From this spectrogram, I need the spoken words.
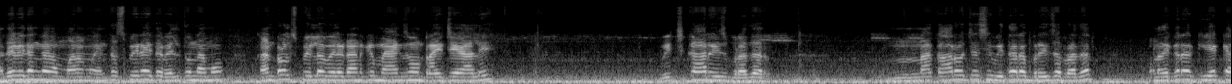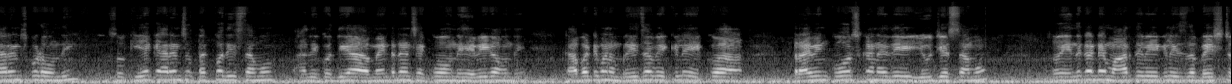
అదేవిధంగా మనం ఎంత స్పీడ్ అయితే వెళ్తున్నామో కంట్రోల్ స్పీడ్లో వెళ్ళడానికి మ్యాక్సిమం ట్రై చేయాలి. విచ్ కార్ ఈజ్ బ్రదర్ నా కార్ వచ్చేసి వితార బ్రీజా బ్రదర్. మన దగ్గర కియా క్యారెన్స్ కూడా ఉంది. సో కియా క్యారెన్స్ తక్కువ తీస్తాము. అది కొద్దిగా మెయింటెనెన్స్ ఎక్కువ ఉంది హెవీగా ఉంది. కాబట్టి మనం బ్రీజా వెహికలే ఎక్కువ డ్రైవింగ్ కోర్స్ అనేది యూజ్ చేస్తాము. సో ఎందుకంటే Maruti vehicle is the best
